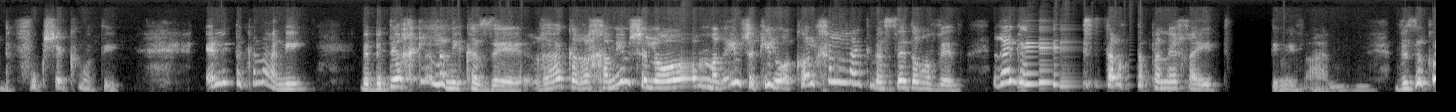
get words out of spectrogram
דפוק שכמותי. אין לי תקנה, אני... ובדרך כלל אני כזה, רק הרחמים שלו מראים שכאילו הכל חלק והסדר עובד. רגע, הסתרת פניך איתי נבהל. וזה כל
